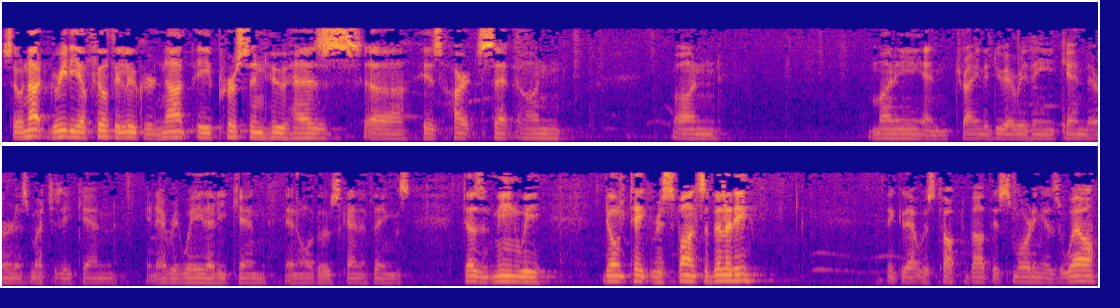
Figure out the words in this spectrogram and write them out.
So, not greedy of filthy lucre, not a person who has uh, his heart set on on money and trying to do everything he can to earn as much as he can in every way that he can and all those kind of things. Doesn't mean we don't take responsibility. I think that was talked about this morning as well.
